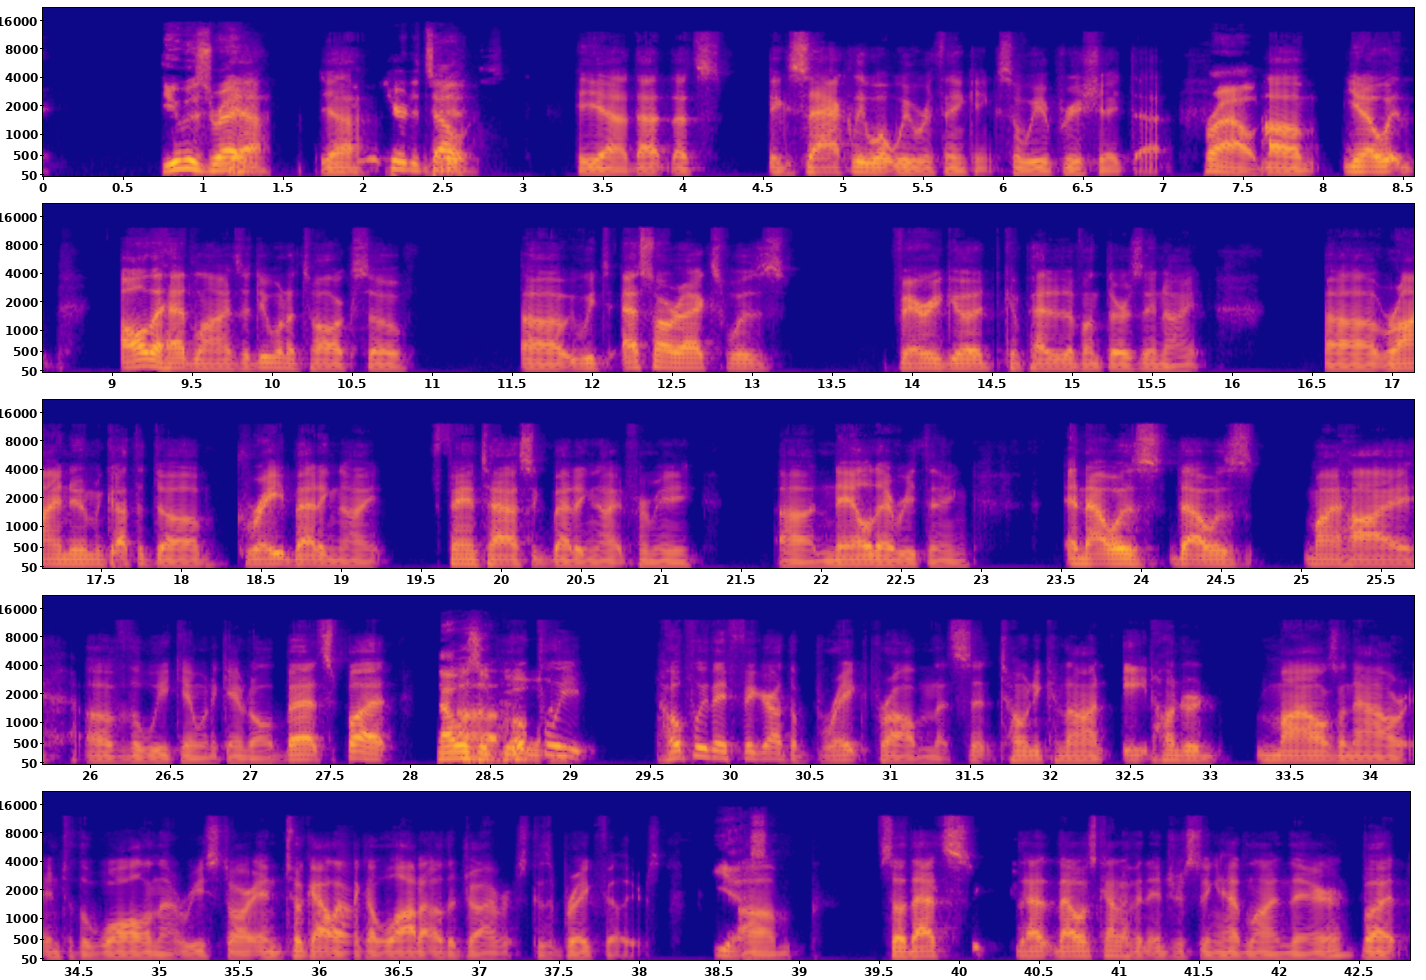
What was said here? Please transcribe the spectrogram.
He was ready. Yeah, yeah. He was here to tell Dude. us. Yeah, that that's exactly what we were thinking. So we appreciate that. Proud. Um, you know, all the headlines. I do want to talk. So, uh, we SRX was very good, competitive on Thursday night. Uh, Ryan Newman got the dub. Great betting night fantastic betting night for me. Uh, nailed everything, and that was that was my high of the weekend when it came to all bets. But that was uh, a hopefully one. hopefully they figure out the brake problem that sent Tony Kanaan 800 miles an hour into the wall in that restart and took out like a lot of other drivers because of brake failures. Yes. Um, so that's that that was kind of an interesting headline there, but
